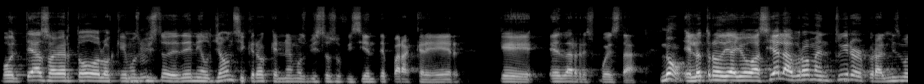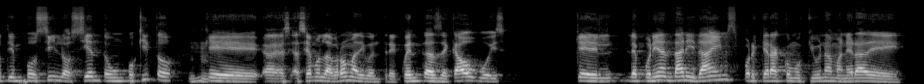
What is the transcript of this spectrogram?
volteas a ver todo lo que hemos visto de Daniel Jones y creo que no hemos visto suficiente para creer que es la respuesta. No, El otro día yo hacía la broma en Twitter, pero al mismo tiempo sí lo siento un poquito, que eh, hacíamos la broma, digo, entre cuentas de Cowboys, que le ponían Danny Dimes porque era como que una manera de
